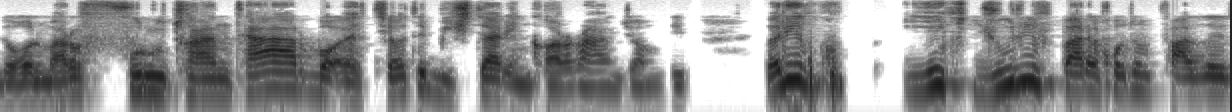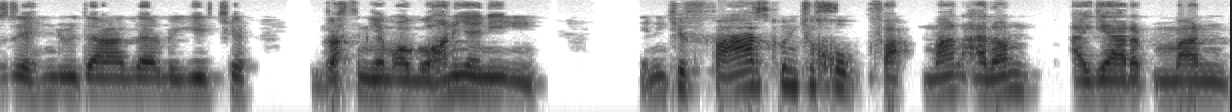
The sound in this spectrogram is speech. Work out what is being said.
به قول فروتنتر با احتیاط بیشتر این کار رو انجام بدید. ولی یک جوری برای خودتون فضای ذهنی رو در نظر بگیرید که وقتی میگم آگاهانه یعنی این. یعنی که فرض کنید که خب من الان اگر من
